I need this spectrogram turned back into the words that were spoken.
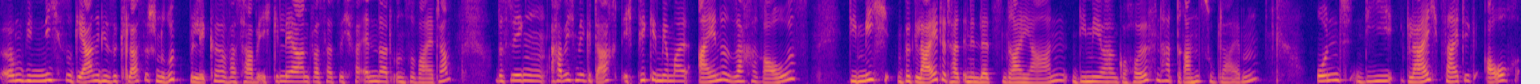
irgendwie nicht so gerne diese klassischen Rückblicke, was habe ich gelernt, was hat sich verändert und so weiter. Deswegen habe ich mir gedacht, ich picke mir mal eine Sache raus, die mich begleitet hat in den letzten drei Jahren, die mir geholfen hat, dran zu bleiben und die gleichzeitig auch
